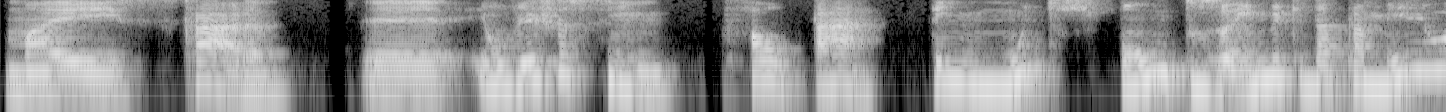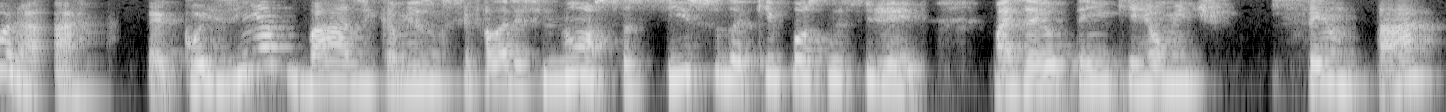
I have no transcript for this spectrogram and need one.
Mas, cara, é, eu vejo assim, faltar tem muitos pontos ainda que dá para melhorar. É coisinha básica mesmo que você falaria assim, nossa, se isso daqui fosse desse jeito, mas aí eu tenho que realmente sentar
